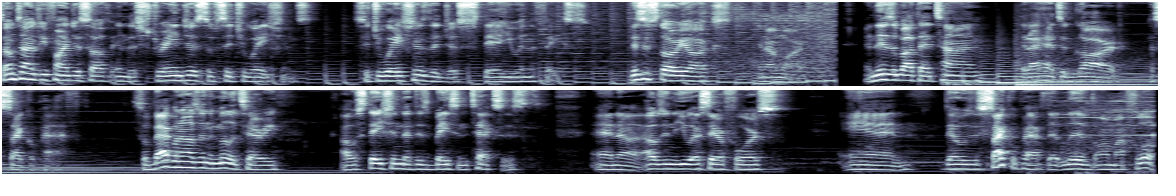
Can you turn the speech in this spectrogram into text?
Sometimes you find yourself in the strangest of situations, situations that just stare you in the face. This is Story Arks, and I'm Art. And this is about that time that I had to guard a psychopath. So, back when I was in the military, I was stationed at this base in Texas, and uh, I was in the U.S. Air Force, and there was a psychopath that lived on my floor.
